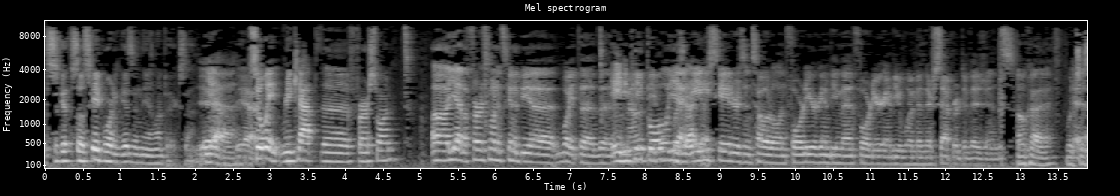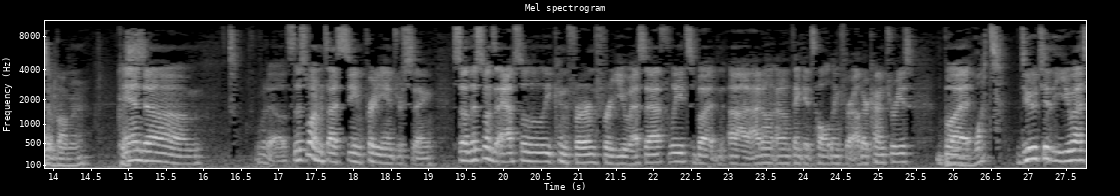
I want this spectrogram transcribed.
So so skateboarding is in the Olympics. Then. Yeah. yeah. So wait, recap the first one. Uh, yeah, the first one it's going to be a wait the the 80 amount of people? Yeah, that- eighty skaters in total, and forty are going to be men, forty are going to be women. They're separate divisions. Okay, which is a bummer. And um, what else? This one I seemed pretty interesting. So this one's absolutely confirmed for U.S. athletes, but uh, I don't I don't think it's holding for other countries. But what? Due to the U.S.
